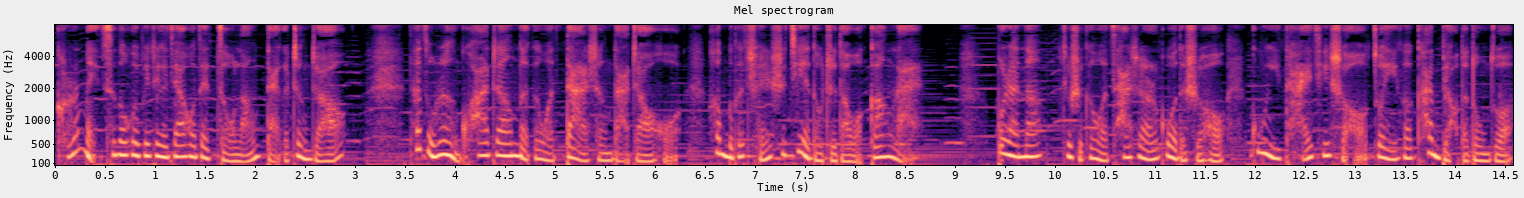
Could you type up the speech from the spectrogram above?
可是每次都会被这个家伙在走廊逮个正着。他总是很夸张地跟我大声打招呼，恨不得全世界都知道我刚来。不然呢，就是跟我擦身而过的时候，故意抬起手做一个看表的动作，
